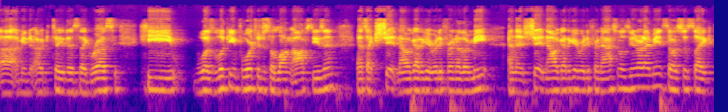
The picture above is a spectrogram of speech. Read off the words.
Uh, I mean, I can tell you this: like Russ, he was looking forward to just a long off season, and it's like shit. Now I got to get ready for another meet, and then shit. Now I got to get ready for nationals. You know what I mean? So it's just like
